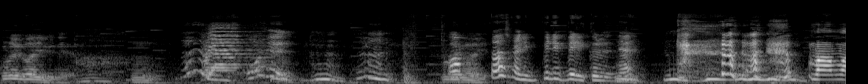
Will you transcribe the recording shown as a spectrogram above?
これがいいね。うん。美味しい。うん。うん。これがいい。確かにピリピリくるね。ママ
